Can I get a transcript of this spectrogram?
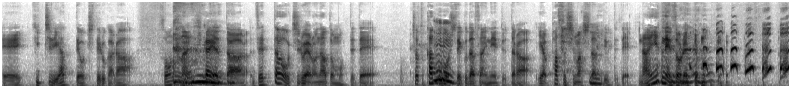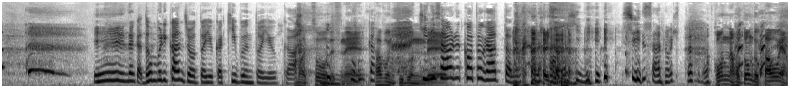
えーきっちりやって落ちてるからそんなん機械やったら 絶対落ちるやろうなと思っててちょっと覚悟してくださいねって言ったら「いやパスしました」って言ってて「なんやねんそれ」って思って。えー、なんかどんぶり感情というか気分というか、まあそうですね。多分気分気にで障ることがあったのかないやその日に。審査の人の。こんなんほとんど顔やん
